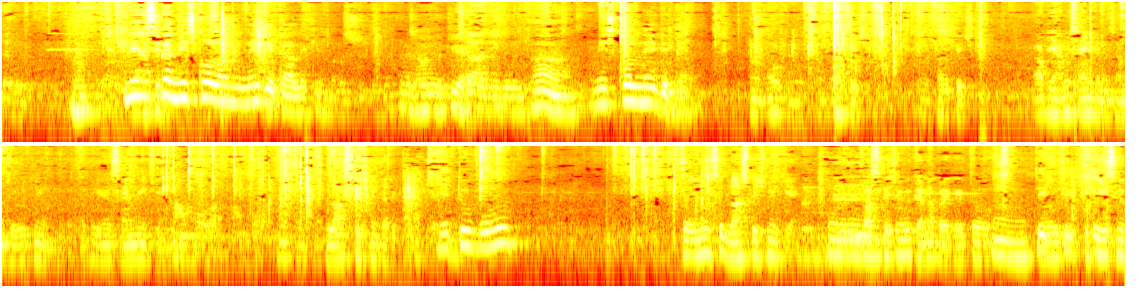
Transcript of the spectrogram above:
है। नहीं किया। हाँ नहीं आपका मिस कॉल हम नहीं देखा लेकिन। हाँ मिस कॉल नहीं देखा। आप यहाँ में साइन करने से हम ज़रूरत नहीं होगा। आप यहाँ साइन नहीं किया। लास्ट पेज में डायरेक्ट ये तो बहुत तो इन्होंने सिर्फ़ लास्ट पेज में किया। है फ़र्स्ट पेज में भी करना पड़ेगा तो हाँ, ठीक, ठीक, क्योंकि इसमें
